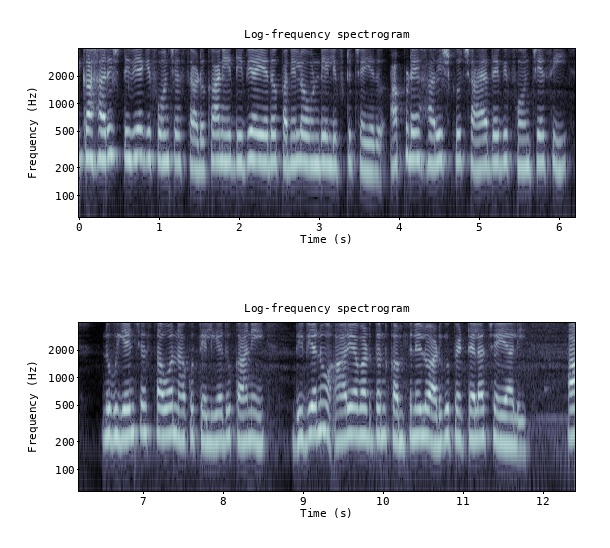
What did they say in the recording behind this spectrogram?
ఇక హరీష్ దివ్యకి ఫోన్ చేస్తాడు కానీ దివ్య ఏదో పనిలో ఉండి లిఫ్ట్ చేయదు. అప్పుడే హరీష్కు ఛాయాదేవి ఫోన్ చేసి నువ్వు ఏం చేస్తావో నాకు తెలియదు కానీ దివ్యను ఆర్యవర్ధన్ కంపెనీలో అడుగుపెట్టేలా చేయాలి. ఆ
